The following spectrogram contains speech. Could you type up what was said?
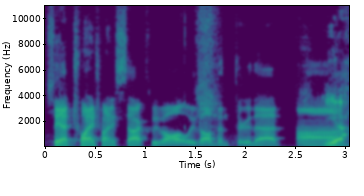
So yeah, 2020 sucks. We've all we've all been through that. Um, Yeah.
